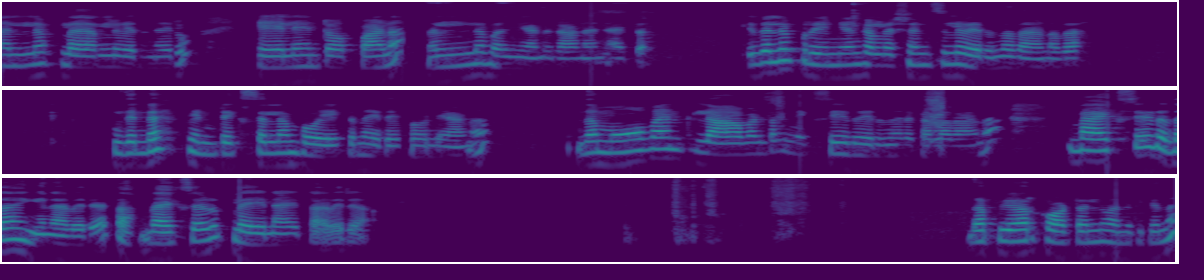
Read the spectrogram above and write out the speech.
നല്ല ഫ്ലെയറിൽ വരുന്ന ഒരു എ ലൈൻ ടോപ്പാണ് നല്ല ഭംഗിയാണ് കാണാനായിട്ട്. ഇതെല്ലാം പ്രീമിയം കളക്ഷൻസിൽ വരുന്നതാണത്. ഇതിന്റെ പിൻടെക്സ് എല്ലാം പോയേക്കുന്ന ഇതേപോലെയാണ്. ഇത് മൂവ് ആൻഡ് ലാവണ്ടർ മിക്സ് ചെയ്ത് വരുന്ന ഒരു കളറാണ് ബാക്ക് സൈഡ് ഇതാ ഇങ്ങനെ വരിക കേട്ടോ ബാക്ക് സൈഡ് പ്ലെയിൻ ആയിട്ടാണ് വരിക ഇതാ പ്യുവർ കോട്ടണിൽ വന്നിരിക്കുന്ന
